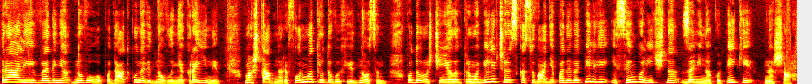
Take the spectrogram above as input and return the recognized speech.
реалії введення нового податку на відновлення країни, масштабна реформа трудових відносин, подорожчання електромобілів через скасування ПДВ пільги і символічна заміна копійки на шах.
